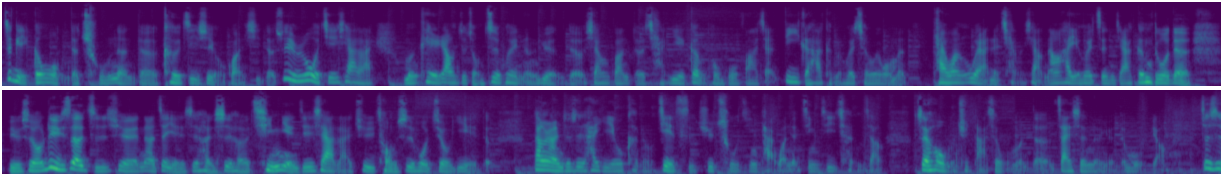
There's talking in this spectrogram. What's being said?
这个也跟我们的储能的科技是有关系的。所以如果接下来我们可以让这种智慧能源的相关的产业更蓬勃发展。第一个，它可能会成为我们台湾未来的强项，然后它也会增加更多的，比如说绿色职缺，那这也是很适合青年接下来去从事或就业的。当然，就是它也有可能借此去促进台湾的经济成长。最后，我们去达成我们的再生能源的目标。这是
